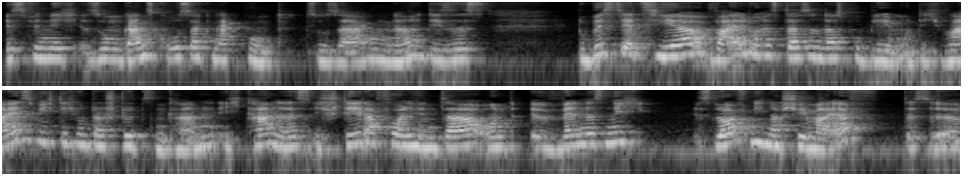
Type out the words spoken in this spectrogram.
ist, finde ich, so ein ganz großer Knackpunkt zu sagen, ne? dieses, du bist jetzt hier, weil du hast das und das Problem und ich weiß, wie ich dich unterstützen kann. Ich kann es, ich stehe da voll hinter und äh, wenn es nicht, es läuft nicht nach Schema F, das, äh,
